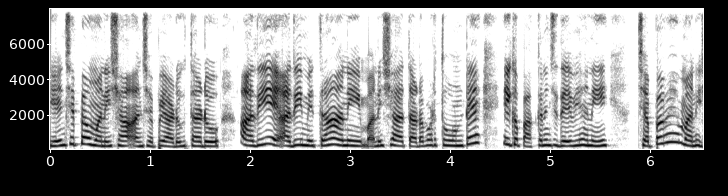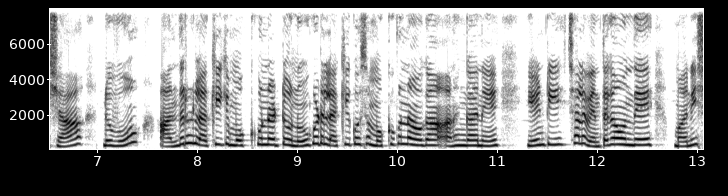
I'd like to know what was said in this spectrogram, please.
ఏం చెప్పావు మనిష? అని చెప్పి అడుగుతాడు. అది అది మిత్ర అని మనిష తడబడుతూ ఉంటే ఇక పక్క నుంచి దేవి అని చెప్పవే మనిష నువ్వు అందరూ లక్కీకి మొక్కుకున్నట్టు నువ్వు కూడా లక్కీ కోసం మొక్కుకున్నావుగా అనగానే ఏంటి? చాలా వింతగా ఉందే మనిష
